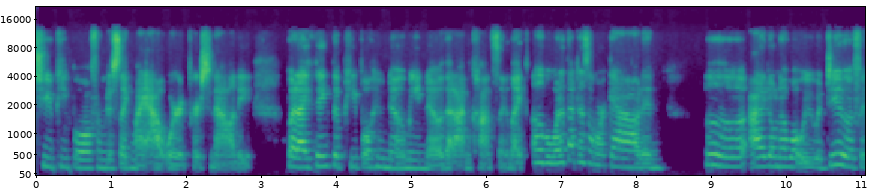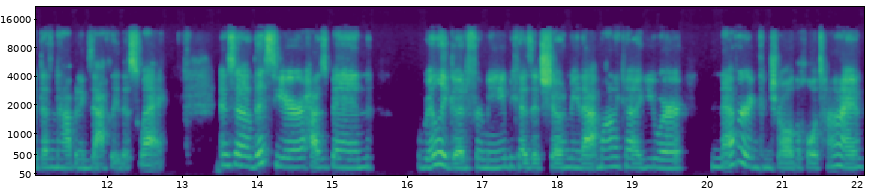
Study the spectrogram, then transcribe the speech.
to people from just like my outward personality. But I think the people who know me know that I'm constantly like, oh, but what if that doesn't work out? And uh, I don't know what we would do if it doesn't happen exactly this way. And so this year has been really good for me because it showed me that Monica, you were never in control the whole time.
